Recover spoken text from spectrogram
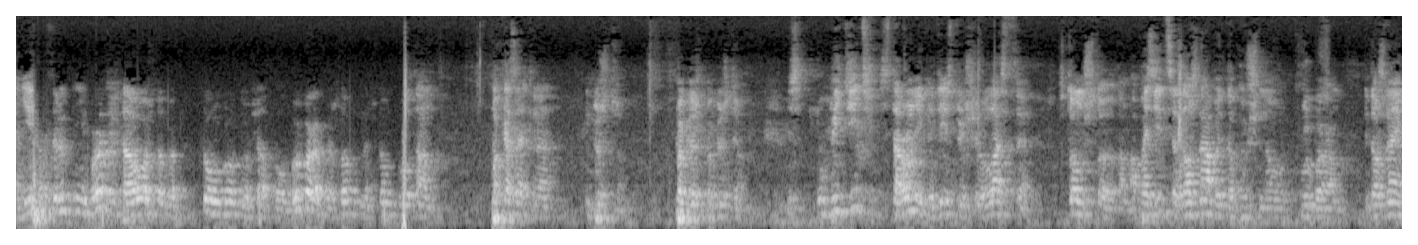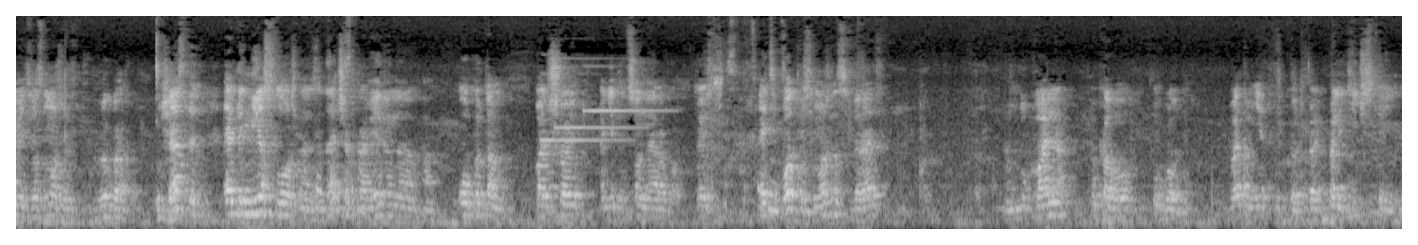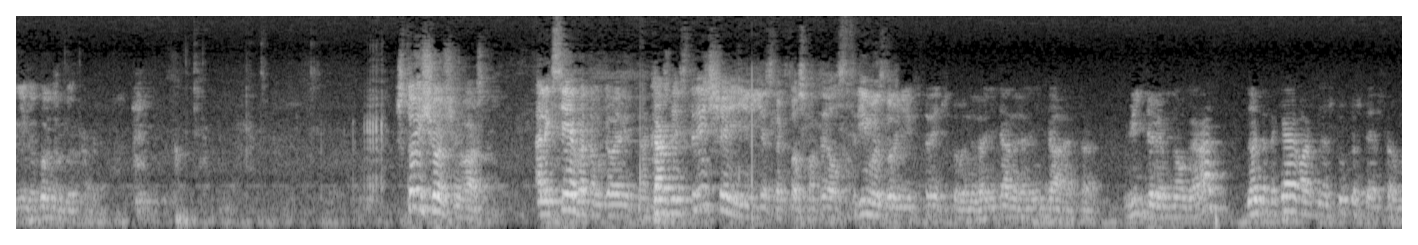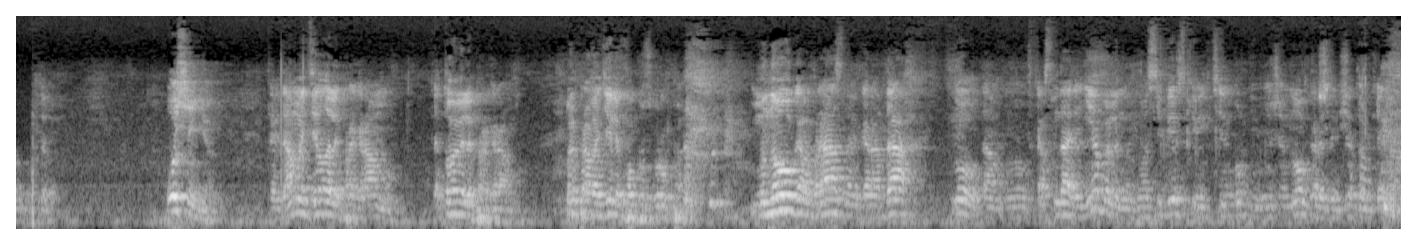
Они абсолютно не против того, чтобы кто угодно участвовал в выборах, и чтобы значит, он был там показательно убежден, побежден. То есть убедить сторонника действующей власти в том, что там, оппозиция должна быть допущена к выборам и должна иметь возможность в выборах участвовать, это несложная задача, проверенная там, опытом большой агитационной работы. То есть эти подписи можно собирать буквально у кого угодно. В этом нет никакой политической никакой другой проблемы. Что еще очень важно? Алексей об этом говорит на каждой встрече, и если кто смотрел стримы с других встреч, то вы наверняка, наверняка это видели много раз, но это такая важная штука, что я все равно повторю. Осенью, когда мы делали программу, готовили программу, мы проводили фокус-группы. Много в разных городах, ну, там, ну, в Краснодаре не были, но в Новосибирске, в Екатеринбурге, в Нижнем Новгороде, где только нет.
